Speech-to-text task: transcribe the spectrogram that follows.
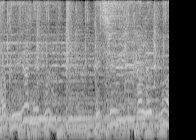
დაგვიანება ვიცით ქალებმა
